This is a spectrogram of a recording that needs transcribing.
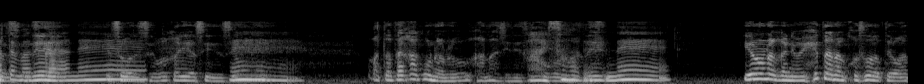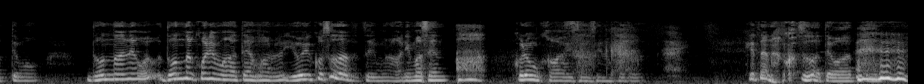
ってますからね。そうですね。わかりやすいですよね。えー、温かくなる話です、はい、そうですね。世の中には下手な子育てはあっても、どんなね、どんな子にも当てはまる良い子育てというものはありません。これも河合先生のこと。下手な子育てはあっても、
